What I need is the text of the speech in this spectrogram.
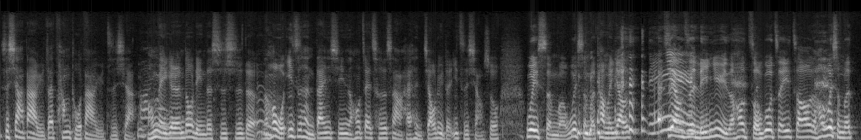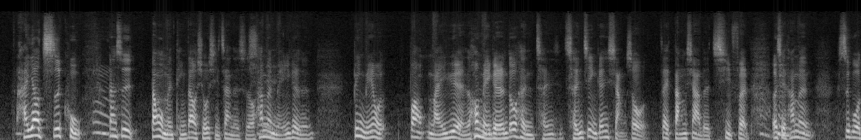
是下大雨，在滂沱大雨之下，然后每个人都淋得湿湿的，然后我一直很担心，然后在车上还很焦虑的一直想说，为什么为什么他们要 这样子淋雨，然后走过这一遭，然后为什么还要吃苦？但是当我们停到休息站的时候，他们每一个人并没有抱埋怨，然后每个人都很沉沉浸跟享受在当下的气氛，而且他们。试过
